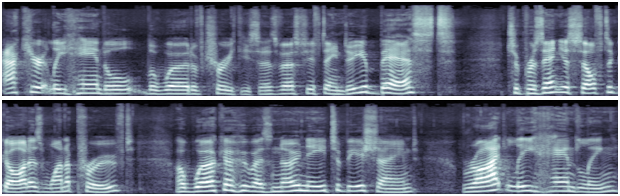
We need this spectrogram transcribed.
accurately handle the word of truth, he says, verse 15. Do your best to present yourself to God as one approved, a worker who has no need to be ashamed, rightly handling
